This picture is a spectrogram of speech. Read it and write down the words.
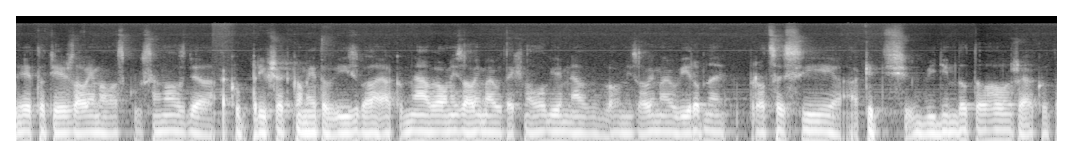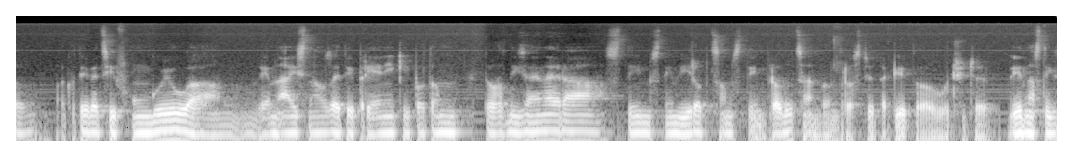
je to tiež zaujímavá skúsenosť a ako pri všetkom je to výzva. Ako mňa veľmi zaujímajú technológie, mňa veľmi zaujímajú výrobné procesy a keď vidím do toho, že ako to ako tie veci fungujú a viem nájsť naozaj tie prieniky potom toho dizajnéra s tým, s tým výrobcom, s tým producentom. Proste tak je to určite jedna z tých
